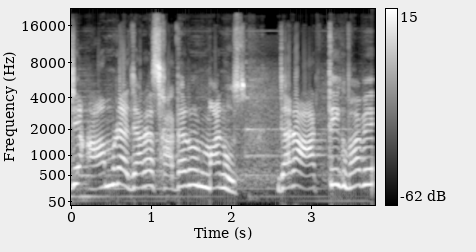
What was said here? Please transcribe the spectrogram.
যে আমরা যারা সাধারণ মানুষ যারা আর্থিকভাবে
